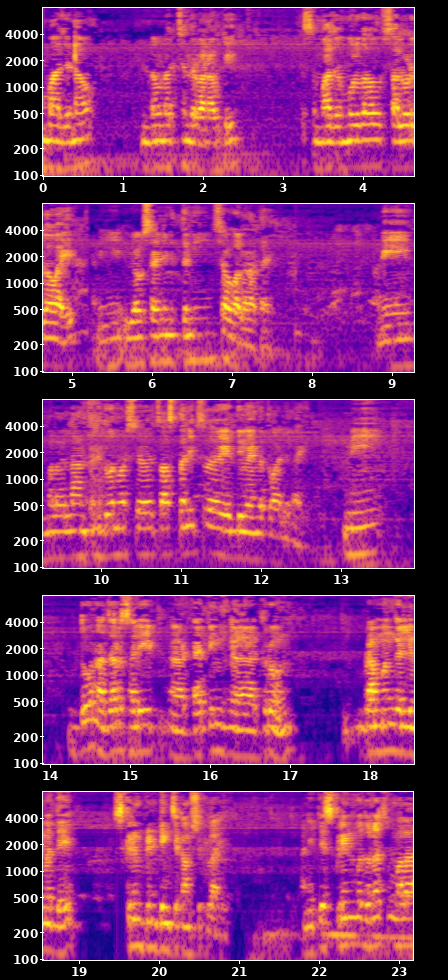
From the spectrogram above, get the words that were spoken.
माझं नाव नवनाथ चंद्रबाण नावटी तसं माझं मूळ गाव सालवड गाव आहे आणि व्यवसायानिमित्त मी शेवगावला राहत आहे. आणि मला लहानपणी दोन वर्षाचं असतानाच हे दिव्यांगत्व आलेलं आहे. मी दोन हजार साली टायपिंग करून ब्राह्मण गल्लीमध्ये स्क्रीन प्रिंटिंगचे काम शिकलो आहे. आणि ते स्क्रीन मधूनच मला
